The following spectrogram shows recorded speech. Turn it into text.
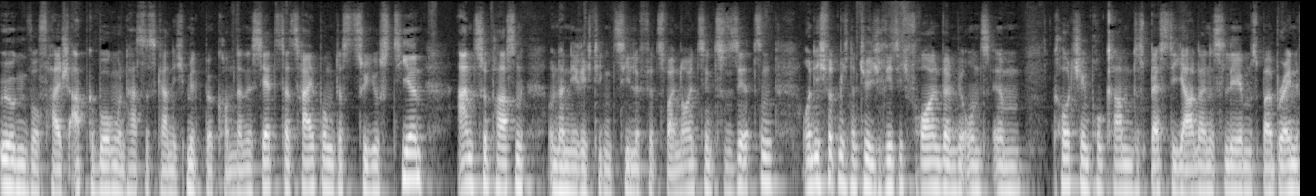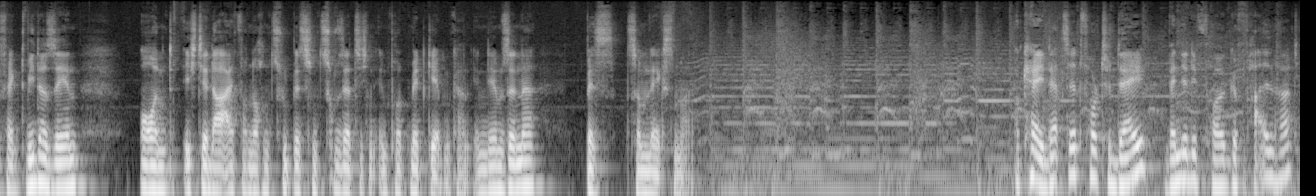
irgendwo falsch abgebogen und hast es gar nicht mitbekommen? Dann ist jetzt der Zeitpunkt, das zu justieren, anzupassen und dann die richtigen Ziele für 2019 zu setzen. Und ich würde mich natürlich riesig freuen, wenn wir uns im Coaching-Programm Das beste Jahr deines Lebens bei Brain Effect wiedersehen und ich dir da einfach noch ein bisschen zusätzlichen Input mitgeben kann. In dem Sinne, bis zum nächsten Mal. Okay, that's it for today. Wenn dir die Folge gefallen hat,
